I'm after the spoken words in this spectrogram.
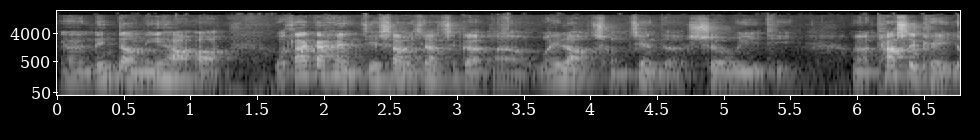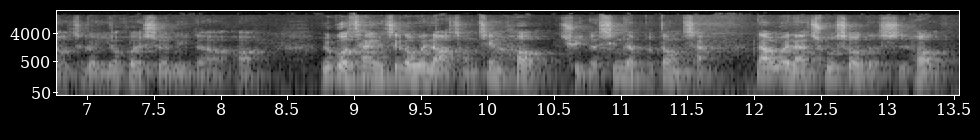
嗯，林董你好哈，我大概和你介绍一下这个呃围绕重建的税务议题。呃，它是可以有这个优惠税率的哈。如果参与这个围绕重建后取得新的不动产，那未来出售的时候，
